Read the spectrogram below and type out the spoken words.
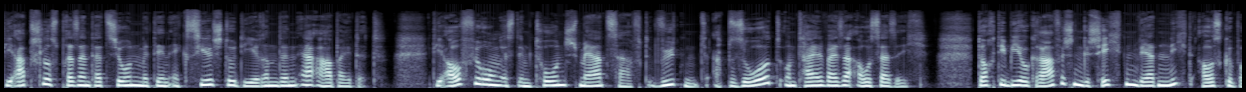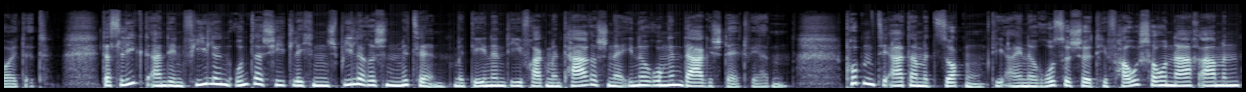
die Abschlusspräsentation mit den Exilstudierenden erarbeitet. Die Aufführung ist im Ton schmerzhaft, wütend, absurd und teilweise außer sich. Doch die biografischen Geschichten werden nicht ausgebeutet. Das liegt an den vielen unterschiedlichen spielerischen Mitteln, mit denen die fragmentarischen Erinnerungen dargestellt werden. Puppentheater mit Socken, die eine russische TV-Show nachahmen,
